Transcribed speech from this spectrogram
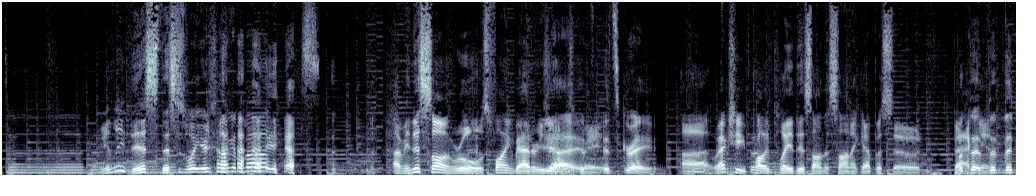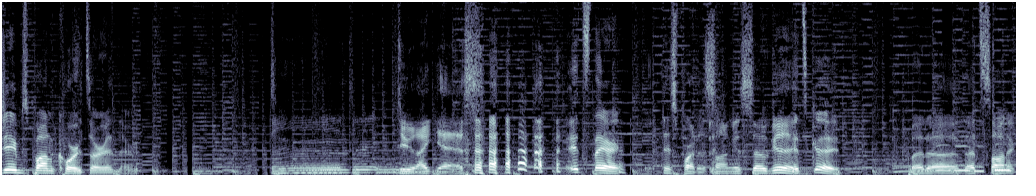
da. Really? This this is what you're talking about? yes. I mean, this song rules. Flying Batteries Yeah, is it- great. it's great. uh, we actually probably played this on the Sonic episode But the, the, the James Bond chords are in there. Dude, I guess it's there. this part of the song is so good. It's good. But uh, that's Sonic.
